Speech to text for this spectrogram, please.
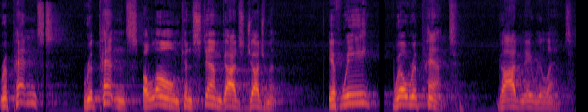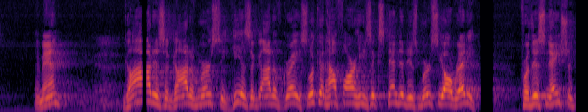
Repentance, repentance alone can stem God's judgment. If we will repent, God may relent. Amen? Amen? God is a God of mercy. He is a God of grace. Look at how far He's extended His mercy already for this nation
